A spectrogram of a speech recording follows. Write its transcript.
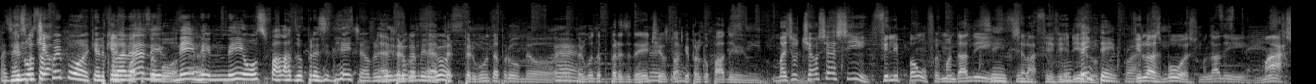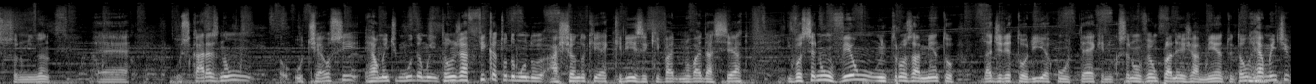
Mas a resposta Chel- foi boa, que ele falou, né? Nem, boa, nem, é. nem, nem ouço falar do presidente, né? o É, presidente nunca pergu- me é, ligou. per- pergunta pro meu. É. Pergunta pro presidente, eu tô É. aqui preocupado em. Mas o Chelsea é assim, Filipão foi mandado em, Sim, sim. sei lá, Não fevereiro. tem tempo, é. Vilas Boas, foi mandado em março, se eu não me engano. É, os caras não. O Chelsea realmente muda muito. Então já fica todo mundo achando que é crise, que vai, não vai dar certo. E você não vê um entrosamento da diretoria com o técnico, você não vê um planejamento. Então realmente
